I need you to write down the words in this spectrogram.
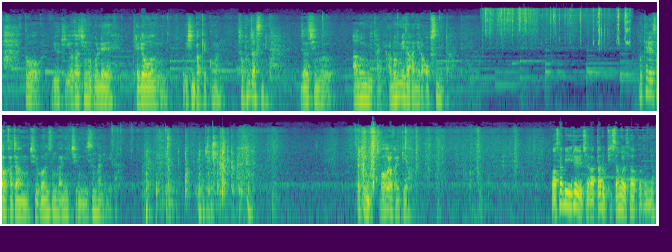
하, 또 유키 여자친구 몰래 데려온 의심받겠구만. 저 혼자였습니다. 여자친구 안 옵니다. 아니, 안 옵니다가 아니라 없습니다. 호텔에서 가장 즐거운 순간이 지금 이 순간입니다. 자, 그럼 먹으러 갈게요. 와사비를 제가 따로 비싼 걸 사왔거든요.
